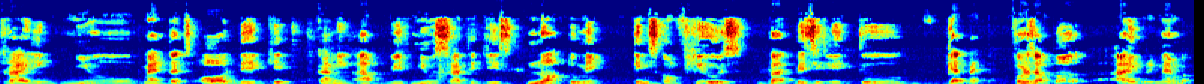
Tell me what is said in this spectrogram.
trying new methods or they keep coming up with new strategies not to make things confused, but basically to get better. For example, I remember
